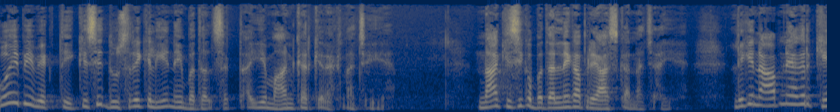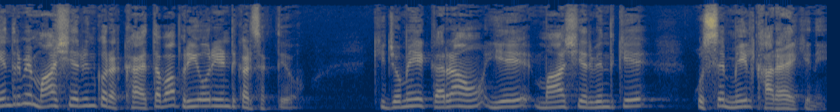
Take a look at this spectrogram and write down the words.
कोई भी व्यक्ति किसी दूसरे के लिए नहीं बदल सकता। ये मान करके रखना चाहिए। ना किसी को बदलने का प्रयास करना चाहिए। लेकिन आपने अगर केंद्र में माँ शेरविंद को रखा है, तब आप रीओरिएंट कर सकते हो कि जो मैं ये कर रहा हूँ, ये माँ शेरविंद के उससे मेल खा रहा है कि नहीं।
